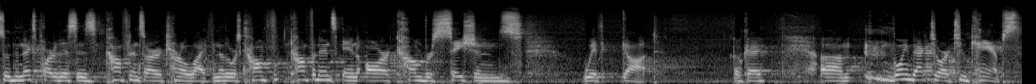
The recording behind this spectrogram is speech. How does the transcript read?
So the next part of this is confidence in our eternal life. In other words, conf- confidence in our conversations with God. Okay? Um, going back to our two camps,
